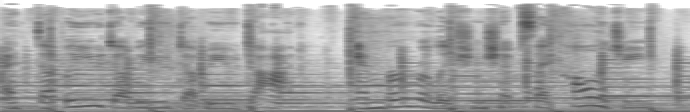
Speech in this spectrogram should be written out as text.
at www.emberrelationshipsychology.com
